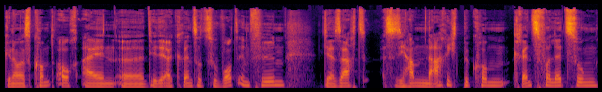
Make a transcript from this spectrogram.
Genau, es kommt auch ein äh, DDR-Grenzer zu Wort im Film, der sagt, also sie haben Nachricht bekommen, Grenzverletzung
